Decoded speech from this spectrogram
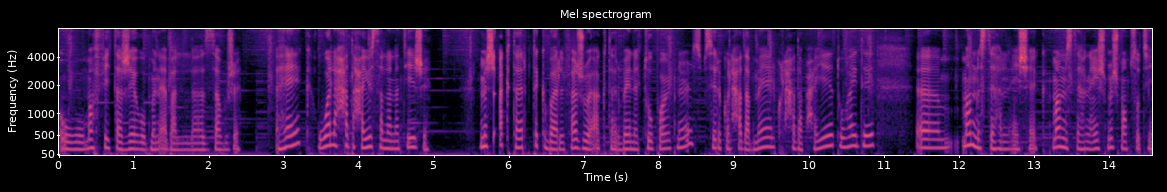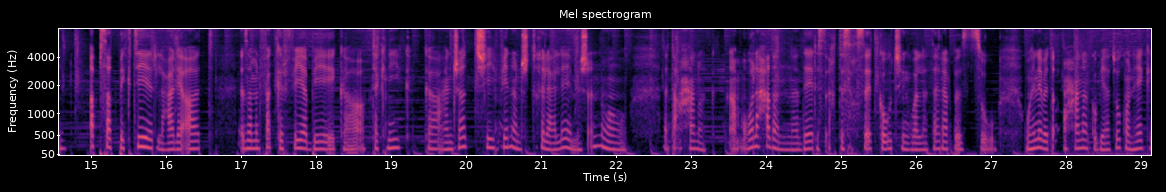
وما في تجاوب من قبل الزوجة. هيك ولا حدا حيوصل لنتيجة. مش أكتر بتكبر الفجوة أكتر بين ال two partners بصير كل حدا بمال كل حدا بحياته وهيدي ما بنستاهل نعيش هيك ما بنستاهل نعيش مش مبسوطين. أبسط بكتير العلاقات إذا بنفكر فيها كتكنيك كعن جد شيء فينا نشتغل عليه مش إنه طق حنك ولا حدا دارس اختصاصات coaching ولا therapist وهن بيطقوا حنك وبيعطوكم هيك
